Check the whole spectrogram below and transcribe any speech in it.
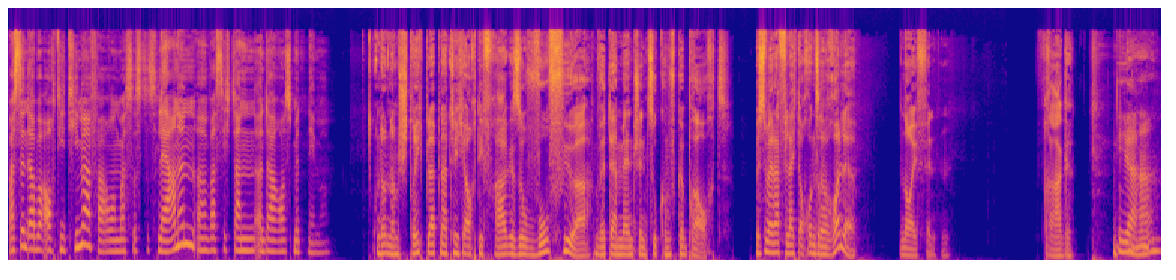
Was sind aber auch die Teamerfahrungen? Was ist das Lernen, äh, was ich dann äh, daraus mitnehme? Und unterm Strich bleibt natürlich auch die Frage so, wofür wird der Mensch in Zukunft gebraucht? Müssen wir da vielleicht auch unsere Rolle neu finden? Frage. Ja.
